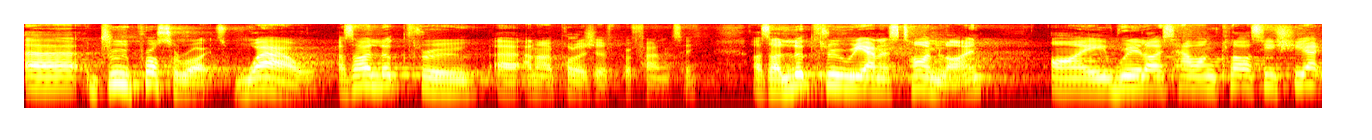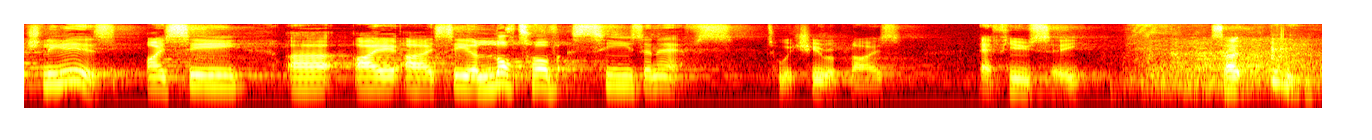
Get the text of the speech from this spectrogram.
uh, Drew Prosser writes, wow, as I look through, uh, and I apologize for profanity, as I look through Rihanna's timeline, I realise how unclassy she actually is. I see, uh, I, I see a lot of C's and F's, to which she replies, F-U-C. so,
